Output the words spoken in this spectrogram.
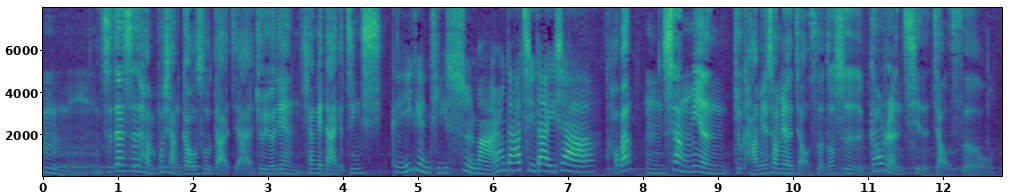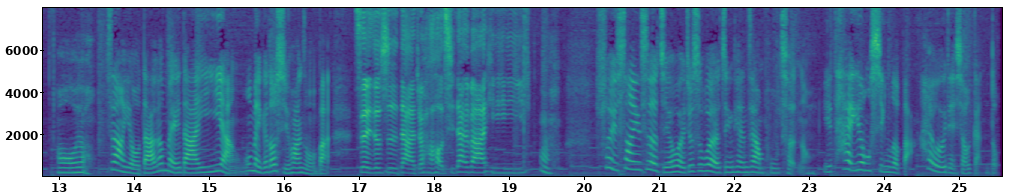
嗯。实在是很不想告诉大家，就有点想给大家一个惊喜，给一点提示嘛，让大家期待一下啊。好吧，嗯，上面就卡面上面的角色都是高人气的角色哦。哦哟，这样有答跟没答一样，我每个都喜欢怎么办？所以就是大家就好好期待吧，嘿嘿。嗯，所以上一次的结尾就是为了今天这样铺陈哦，也太用心了吧，害我有点小感动。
